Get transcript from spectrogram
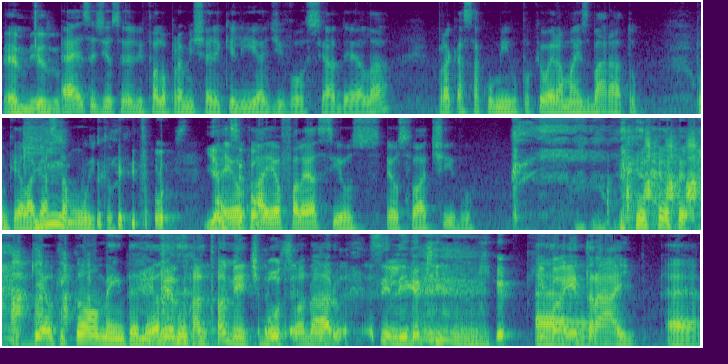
É mesmo? é, esses dias ele falou pra Michelle que ele ia divorciar dela pra caçar comigo porque eu era mais barato. Porque ela gasta muito. E aí, aí, eu, aí eu falei assim, eu, eu sou ativo. que é o que come, entendeu? Exatamente. Bolsonaro se liga que, que, que vai entrar aí. É,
